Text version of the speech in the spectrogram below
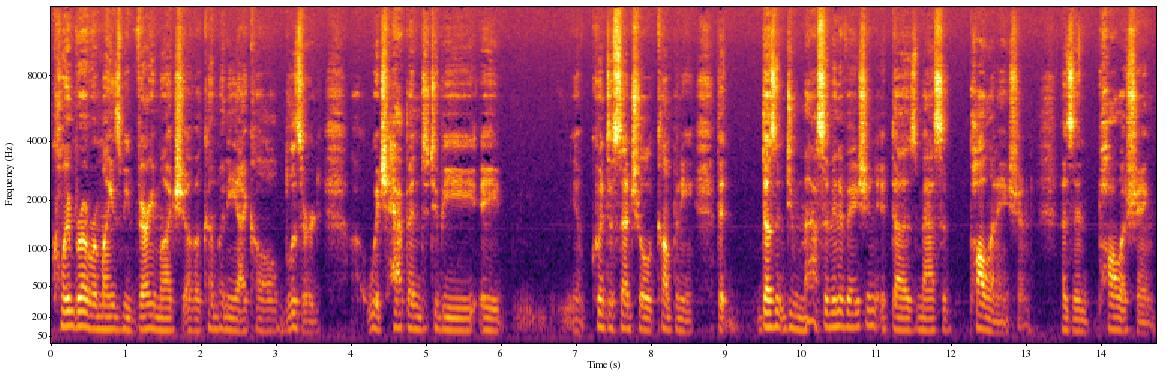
Coimbra reminds me very much of a company I call Blizzard, which happened to be a you know, quintessential company that doesn't do massive innovation, it does massive pollination as in polishing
